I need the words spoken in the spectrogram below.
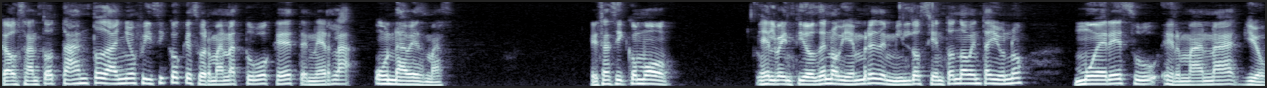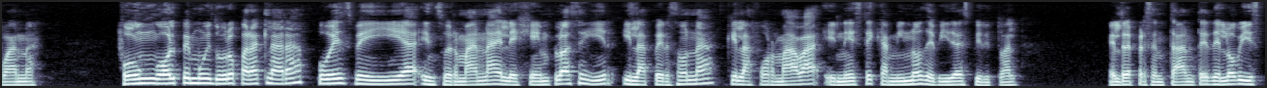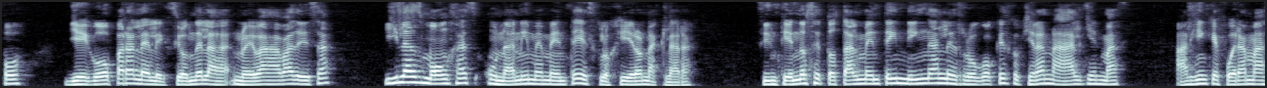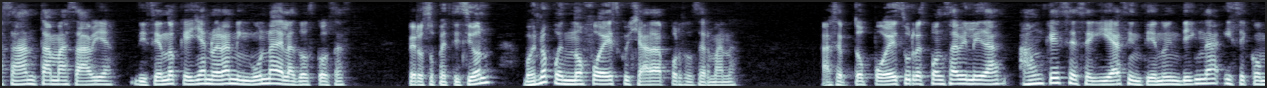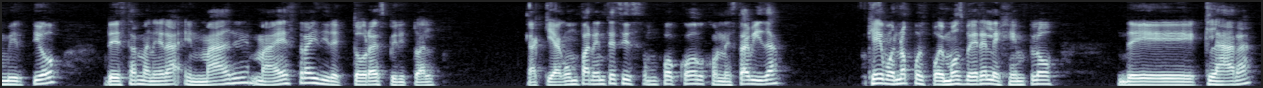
causando tanto daño físico que su hermana tuvo que detenerla una vez más. Es así como el 22 de noviembre de 1291 muere su hermana Giovanna. Fue un golpe muy duro para Clara, pues veía en su hermana el ejemplo a seguir y la persona que la formaba en este camino de vida espiritual. El representante del obispo llegó para la elección de la nueva abadesa y las monjas unánimemente escogieron a Clara. Sintiéndose totalmente indigna, les rogó que escogieran a alguien más, alguien que fuera más santa, más sabia, diciendo que ella no era ninguna de las dos cosas. Pero su petición, bueno, pues no fue escuchada por sus hermanas. Aceptó pues su responsabilidad, aunque se seguía sintiendo indigna y se convirtió de esta manera en madre, maestra y directora espiritual. Aquí hago un paréntesis un poco con esta vida, que bueno, pues podemos ver el ejemplo de Clara,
